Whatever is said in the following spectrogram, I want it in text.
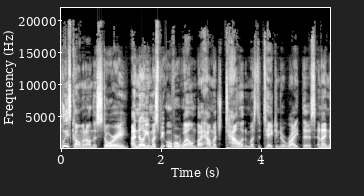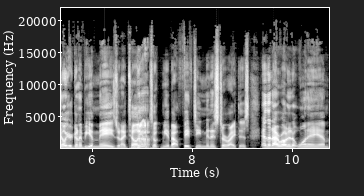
Please comment on this story. I know you must be overwhelmed by how much talent it must have taken to write this, and I know you're going to be amazed when I tell you it took me about 15 minutes to write this, and then I wrote it at 1 a.m.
